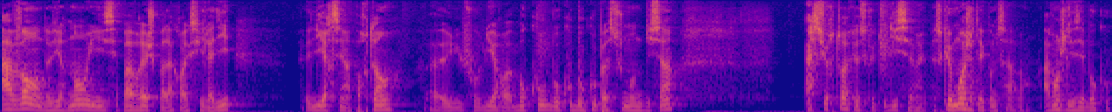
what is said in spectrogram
avant de dire non, c'est pas vrai, je suis pas d'accord avec ce qu'il a dit, lire c'est important, euh, il faut lire beaucoup, beaucoup, beaucoup parce que tout le monde dit ça. Assure-toi que ce que tu dis c'est vrai. Parce que moi j'étais comme ça avant. Avant je lisais beaucoup.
